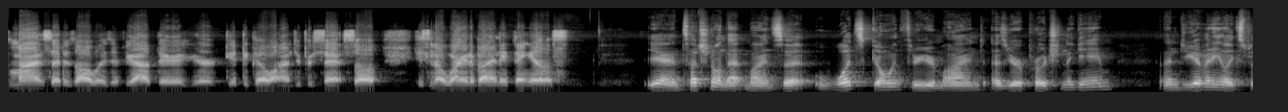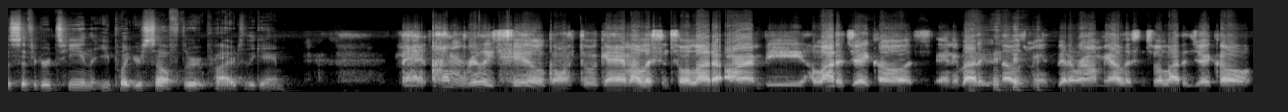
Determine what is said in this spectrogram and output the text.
mindset is always if you're out there, you're good to go 100 percent. So just no worrying about anything else. Yeah, and touching on that mindset, what's going through your mind as you're approaching the game? And do you have any like specific routine that you put yourself through prior to the game? Man, I'm really chill going through a game. I listen to a lot of R and B, a lot of J Cole. If anybody who knows me has been around me, I listen to a lot of J Cole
